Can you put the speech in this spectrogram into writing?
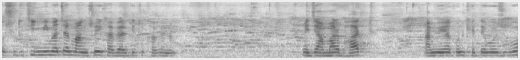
ও শুধু চিংড়ি মাছ আর মাংসই খাবে, আর কিছু খাবে না। এই যে আমার ভাত, আমিও এখন খেতে বসবো।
